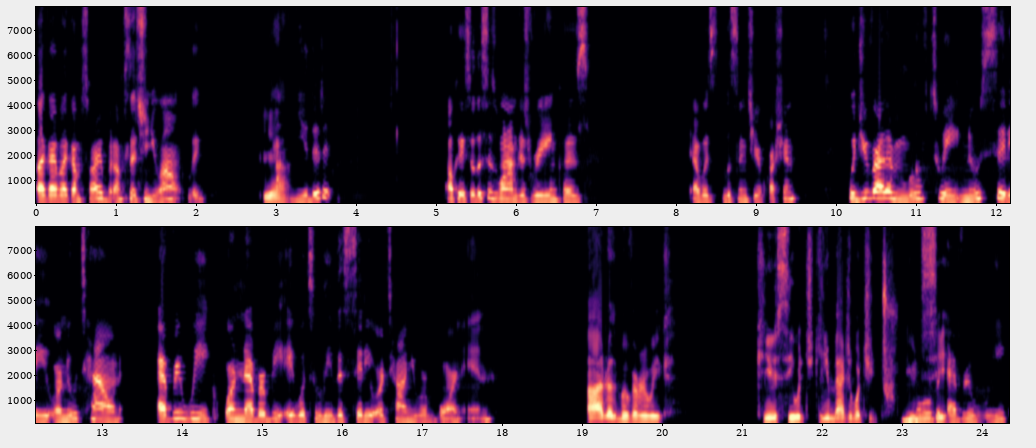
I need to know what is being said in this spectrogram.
like I'd be like, I'm sorry, but I'm snitching you out. Like, Yeah. you did it. Okay, so this is one I'm just reading because I was listening to your question. Would you rather move to a new city or new town every week or never be able to leave the city or town you were born in? Uh, I'd rather move every week. Can you see what? You, can you imagine what you tr- you'd move see? every week.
